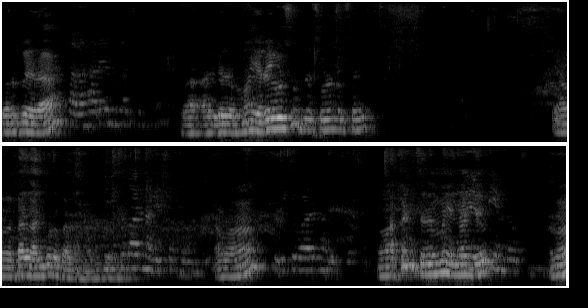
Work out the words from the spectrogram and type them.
దొరకలేదా? అది కదమ్మా ఇరవై ఏడు చూడండి చూడండి ఒకసారి. కాదు అది కూడా కాదు. అమ్మా అక్కడి నుంచి చదవమ్మా ఎన్నో అధ్యాయం? అమ్మా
